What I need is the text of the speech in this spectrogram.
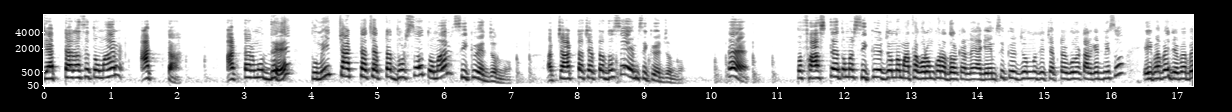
চ্যাপ্টার আছে তোমার আটটা। আটটার মধ্যে তুমি চারটা চ্যাপ্টার ধরছো তোমার সিকিউ এর জন্য। আর চারটা চ্যাপ্টার ধরছে এমসিকিউ এর জন্য। হ্যাঁ? তো ফার্স্টে তোমার সিকিউ এর জন্য মাথা গরম করার দরকার নেই। আগে এমসিকিউ এর জন্য যে চ্যাপ্টারগুলো টার্গেট নিছো, এইভাবে যেভাবে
